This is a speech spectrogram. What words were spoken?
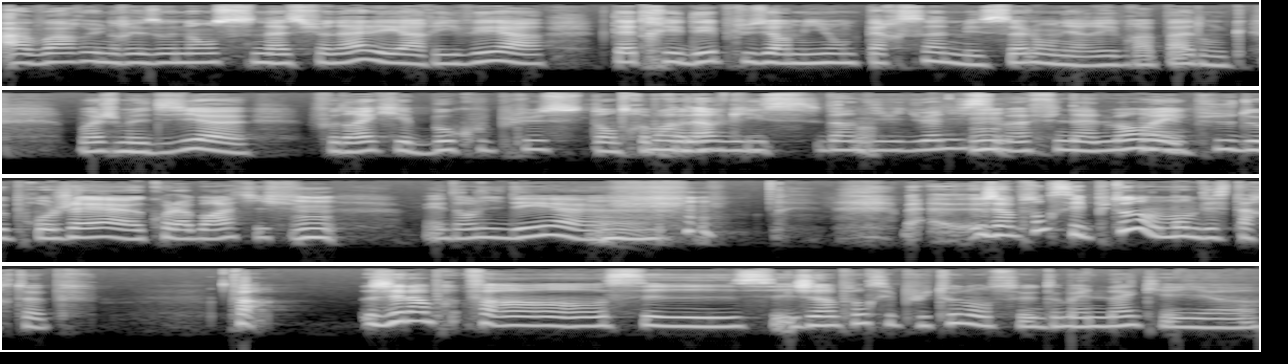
avoir une résonance nationale et arriver à peut-être aider plusieurs millions de personnes. Mais seul, on n'y arrivera pas. Donc, moi, je me dis, euh, faudrait qu'il y ait beaucoup plus d'entrepreneurs qui d'individualisme mm. finalement et plus de projets euh, collaboratifs. Mm. Mais dans l'idée, euh, bah, j'ai l'impression que c'est plutôt dans le monde des startups. Enfin, j'ai l'impression, enfin, c'est, j'ai l'impression que c'est plutôt dans ce domaine-là qu'il y a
